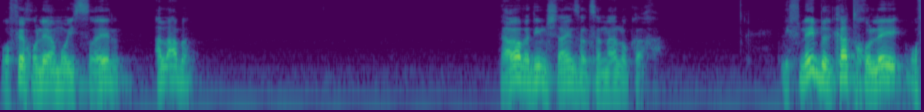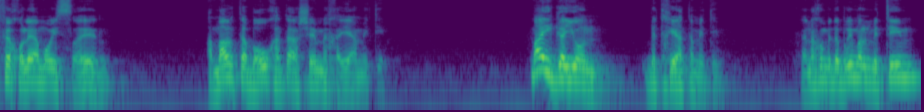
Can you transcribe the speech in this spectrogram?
רופא חולי עמו ישראל, על אבא? והרב עדין שטיינזלץ ענה לו ככה: לפני ברכת חולי, רופא חולי עמו ישראל, אמרת ברוך אתה השם מחיי המתים. מה ההיגיון בתחיית המתים? אנחנו מדברים על מתים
